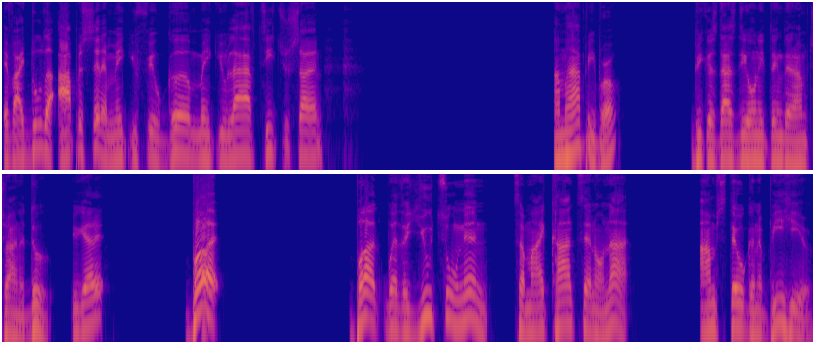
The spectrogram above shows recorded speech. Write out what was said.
if I do the opposite and make you feel good, make you laugh, teach you something, I'm happy, bro. Because that's the only thing that I'm trying to do. You get it? But but whether you tune in to my content or not, I'm still going to be here.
